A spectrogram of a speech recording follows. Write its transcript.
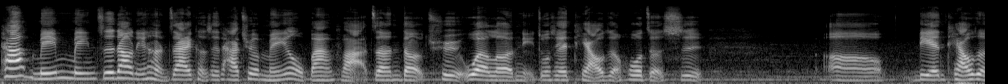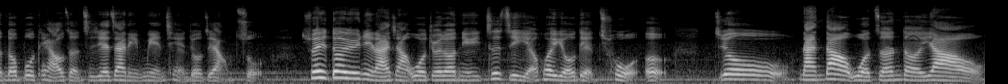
他明明知道你很在意，可是他却没有办法真的去为了你做些调整，或者是呃连调整都不调整，直接在你面前就这样做。所以对于你来讲，我觉得你自己也会有点错愕。就难道我真的要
